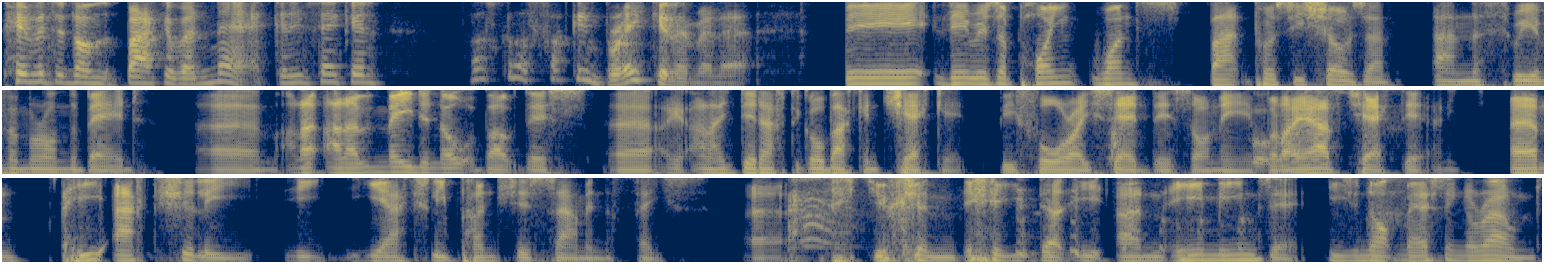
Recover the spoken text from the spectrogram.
pivoted on the back of her neck, and you're thinking, that's gonna fucking break in a minute. there, there is a point once Bat Pussy shows up and the three of them are on the bed. Um, and, I, and I've made a note about this, uh, and I did have to go back and check it before I said this on air, but I have checked it. And um, he actually, he, he actually punches Sam in the face. Uh, you can, he, he, and he means it. He's not messing around.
